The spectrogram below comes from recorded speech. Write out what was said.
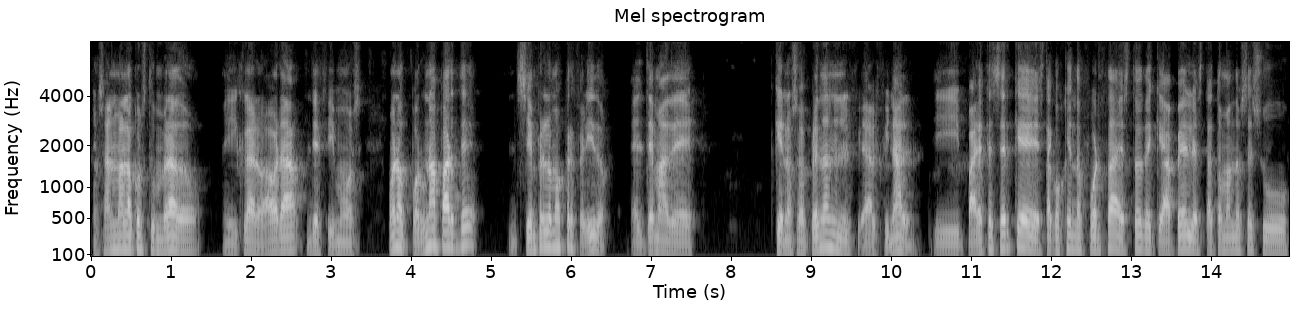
Nos han mal acostumbrado y claro, ahora decimos, bueno, por una parte, siempre lo hemos preferido, el tema de que nos sorprendan al final. Y parece ser que está cogiendo fuerza esto de que Apple está tomándose su,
